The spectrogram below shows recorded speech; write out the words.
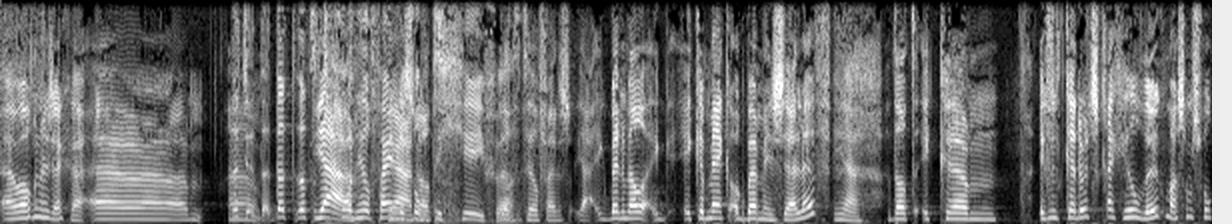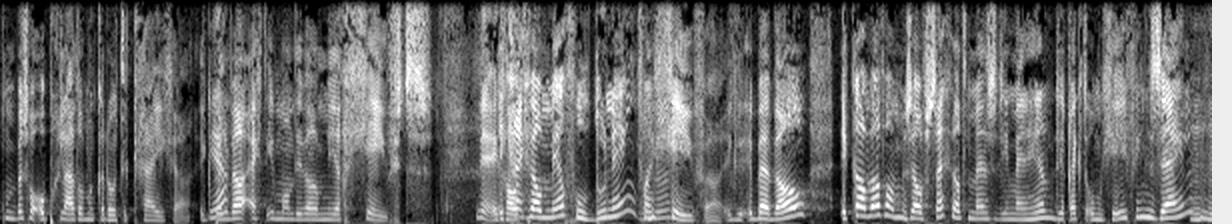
En wat ik nou zeggen? Ehm, Dat, je, ehm, dat, dat het ja, gewoon heel fijn ja, is om dat- te geven. dat het heel fijn is. Ja, ik ben wel. Ik, ik merk ook bij mezelf ja. dat ik. ehm, ik vind cadeautjes krijgen heel leuk, maar soms voel ik me best wel opgelaten om een cadeau te krijgen. Ik Ja? ben wel echt iemand die wel meer geeft. Nee, Ik, krijg wel meer voldoening van geven. Ik, ik ben wel. Ik kan wel van mezelf zeggen dat de mensen die in mijn hele directe omgeving zijn, Mhm.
